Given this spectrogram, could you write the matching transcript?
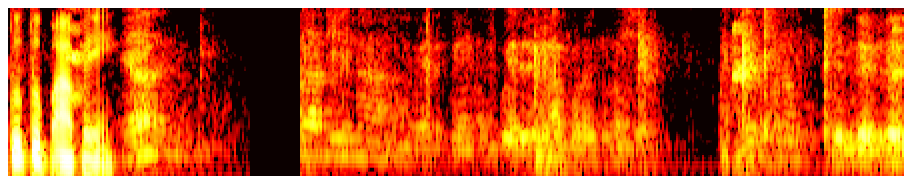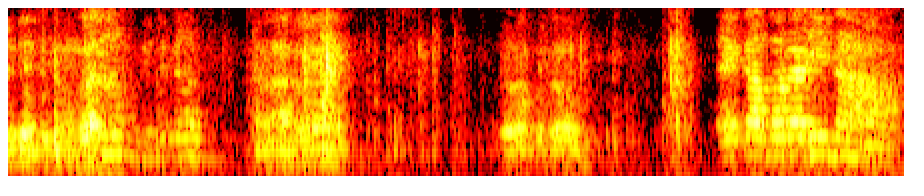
tutup AP. Eka Baradina.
